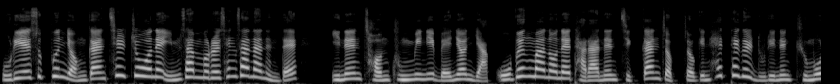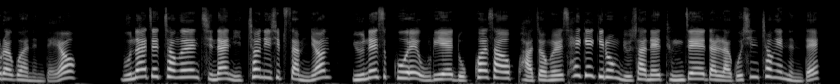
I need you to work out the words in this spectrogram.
우리의 숲은 연간 7조 원의 임산물을 생산하는데 이는 전 국민이 매년 약 500만 원에 달하는 직간접적인 혜택을 누리는 규모라고 하는데요. 문화재청은 지난 2023년 유네스코에 우리의 녹화 사업 과정을 세계기록 유산에 등재해달라고 신청했는데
